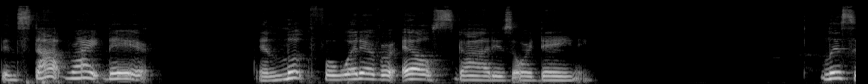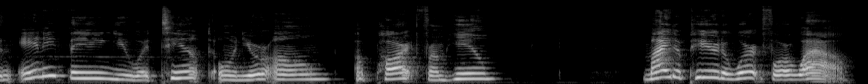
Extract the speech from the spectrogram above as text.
then stop right there and look for whatever else God is ordaining. Listen, anything you attempt on your own apart from Him might appear to work for a while,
